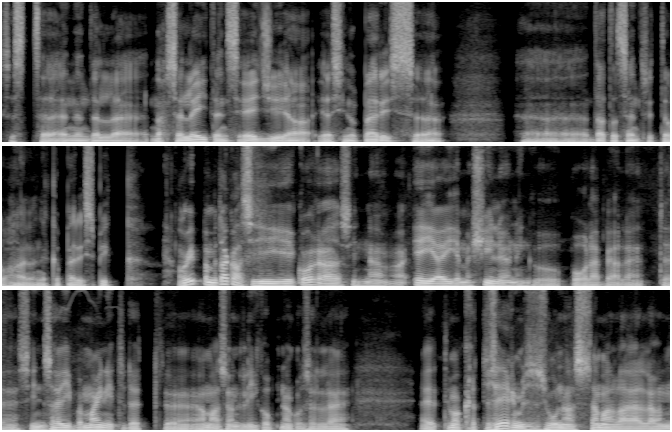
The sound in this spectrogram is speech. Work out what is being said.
sest nendel noh, see latency edge'i ja, ja sinu päris äh, äh data center'ite vahel on ikka päris pikk. aga hüppame tagasi korra sinna ai ja machine learning'u poole peale, et äh, siin sai juba mainitud, et äh, Amazon liigub nagu selle demokratiseerimise suunas, samal ajal on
